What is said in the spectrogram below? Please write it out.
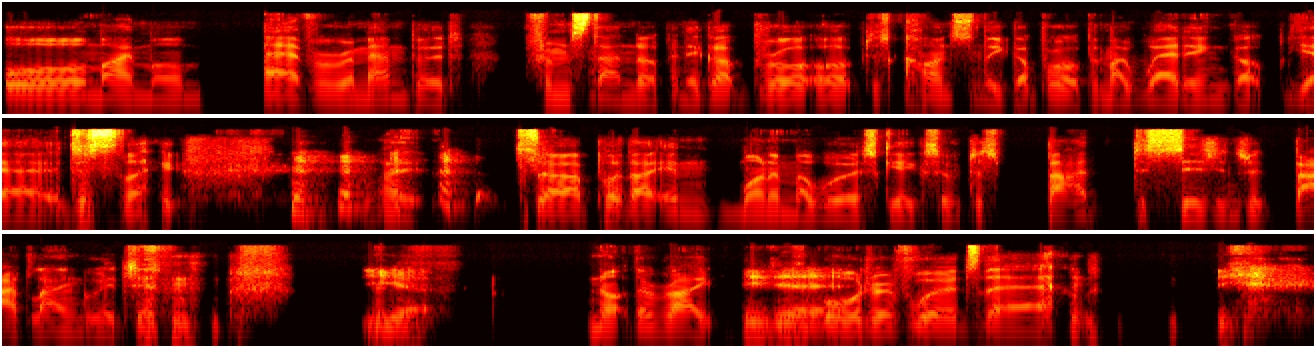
all my mum ever remembered from stand up, and it got brought up just constantly. Got brought up in my wedding. Got yeah, just like like. So I put that in one of my worst gigs of just bad decisions with bad language and yeah. Not the right order of words there.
